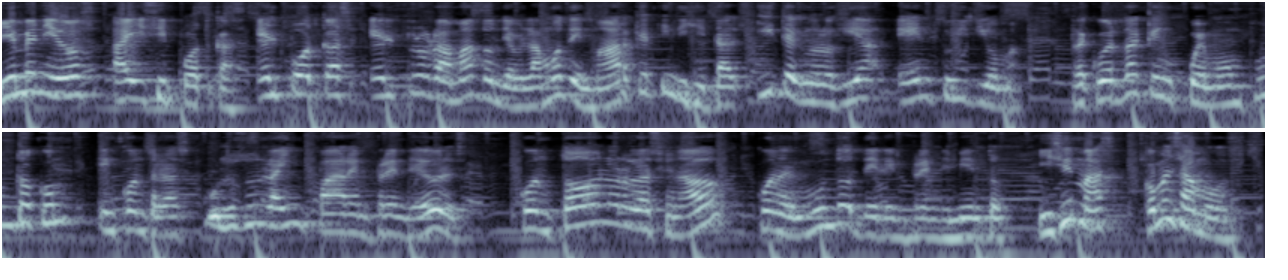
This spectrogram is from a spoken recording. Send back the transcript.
Bienvenidos a Easy Podcast, el podcast, el programa donde hablamos de marketing digital y tecnología en tu idioma. Recuerda que en cuemon.com encontrarás cursos online para emprendedores con todo lo relacionado con el mundo del emprendimiento. Y sin más, comenzamos.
